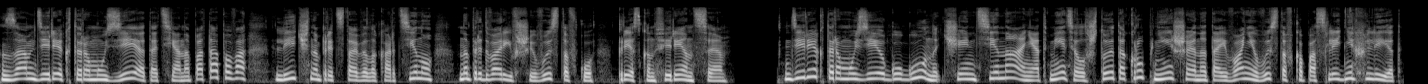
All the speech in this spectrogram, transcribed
Замдиректора музея Татьяна Потапова лично представила картину на предварившей выставку пресс-конференции. Директор музея Гугун Чен Тинань отметил, что это крупнейшая на Тайване выставка последних лет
